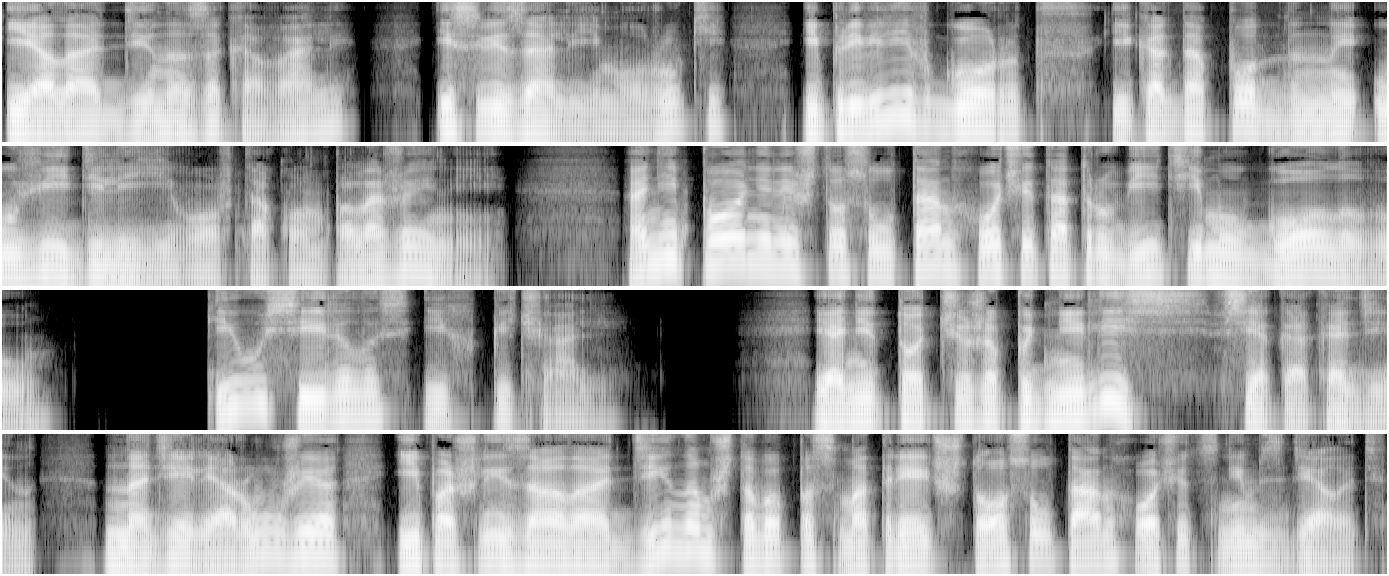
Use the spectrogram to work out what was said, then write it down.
И Аладдина заковали и связали ему руки, и привели в город, и когда подданные увидели его в таком положении, они поняли, что султан хочет отрубить ему голову, и усилилась их печаль и они тотчас же поднялись, все как один, надели оружие и пошли за Аладдином, чтобы посмотреть, что султан хочет с ним сделать.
